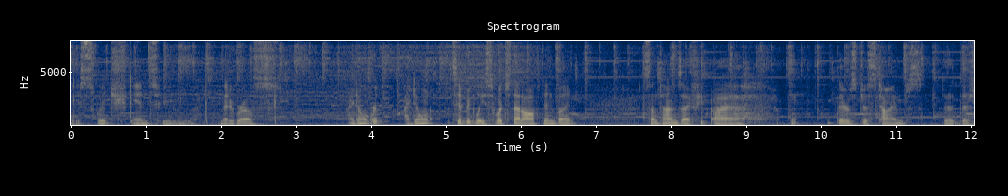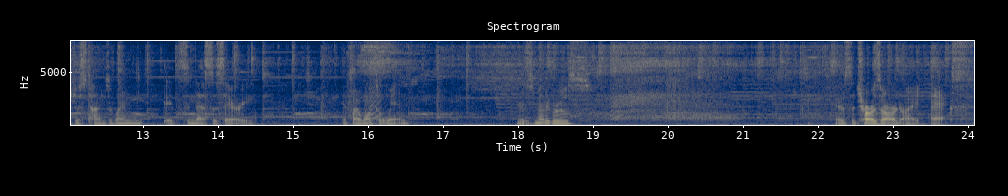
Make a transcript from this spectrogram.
a switch into Metagross. I don't really I don't typically switch that often, but sometimes I feel uh, there's just times there's just times when it's necessary if I want to win. There's Metagross. There's the Charizard X.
